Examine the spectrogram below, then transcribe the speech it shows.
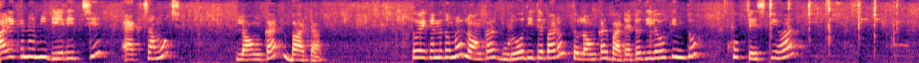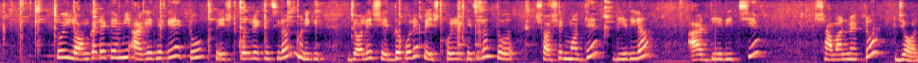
আর এখানে আমি দিয়ে দিচ্ছি এক চামচ লঙ্কার বাটা। তো এখানে তোমরা লঙ্কার গুঁড়োও দিতে পারো। তো লঙ্কার বাটাটা দিলেও কিন্তু খুব টেস্টি হয়। তো এই লঙ্কাটাকে আমি আগে থেকে একটু পেস্ট করে রেখেছিলাম মানে কি জলে সেদ্ধ করে পেস্ট করে রেখেছিলাম। তো সসের মধ্যে দিয়ে দিলাম আর দিয়ে দিচ্ছি সামান্য একটু জল।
